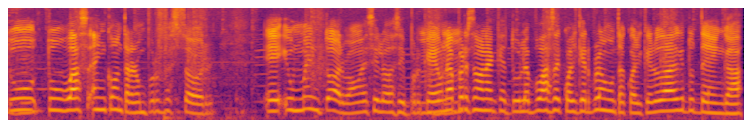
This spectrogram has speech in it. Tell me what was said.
tú, tú vas a encontrar un profesor eh, y un mentor, vamos a decirlo así, porque es una persona que tú le puedes hacer cualquier pregunta, cualquier duda que tú tengas,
